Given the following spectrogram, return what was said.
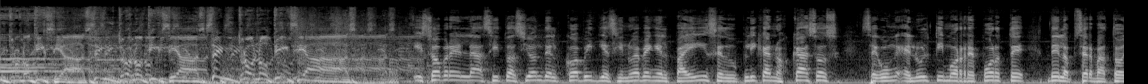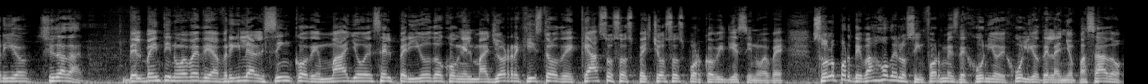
Centro Noticias, Centro Noticias, Centro Noticias. Y sobre la situación del COVID-19 en el país, se duplican los casos según el último reporte del Observatorio Ciudadano. Del 29 de abril al 5 de mayo es el periodo con el mayor registro de casos sospechosos por COVID-19, solo por debajo de los informes de junio y julio del año pasado,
